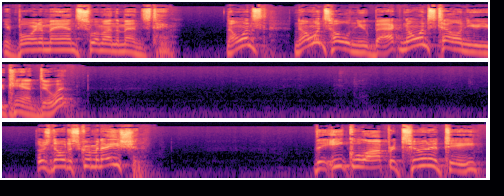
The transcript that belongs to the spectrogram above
You're born a man, swim on the men's team. No one's no one's holding you back. No one's telling you you can't do it. There's no discrimination. The equal opportunity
